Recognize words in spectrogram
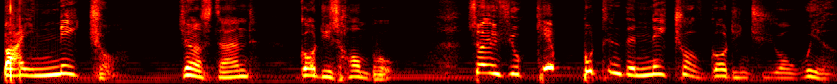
By nature, do you understand? God is humble. So if you keep putting the nature of God into your will,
